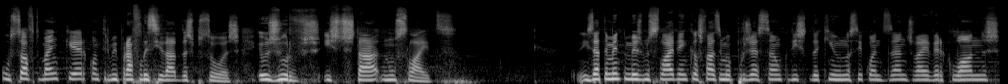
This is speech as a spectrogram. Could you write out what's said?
O SoftBank quer contribuir para a felicidade das pessoas. Eu juro-vos, isto está num slide. Exatamente no mesmo slide em que eles fazem uma projeção que diz que daqui a não sei quantos anos vai haver clones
